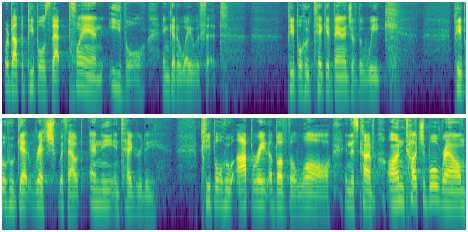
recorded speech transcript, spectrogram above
What about the peoples that plan evil and get away with it? People who take advantage of the weak people who get rich without any integrity, people who operate above the law in this kind of untouchable realm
